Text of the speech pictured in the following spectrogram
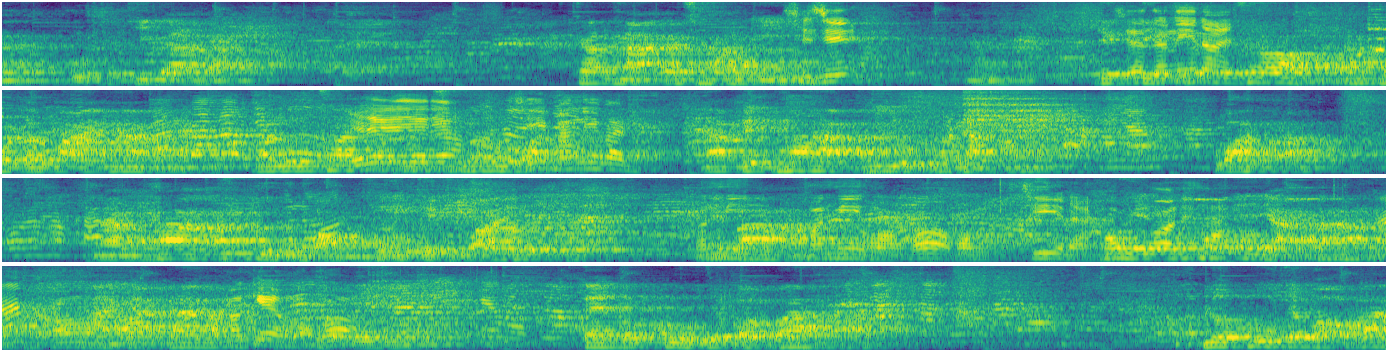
นะบุตรธิดาการหากระชาดีชิชิ นะเด็กเชิญทางนี้หน่อยชอบนะผลไม้มากนะลุงชาเดี๋ยวเดี๋ยวเดี๋ยวชี้มานี่ก่อน นะเป็นภาที่อยู่ผนังวัดนะภาที่ปู่ของเคยเก็บไว้มันมี ใบ้า มันมีหัวข้อของชี้นะเขาเห็นข้อว่าหนึงพ่อเนี่ยอยากได้อานะอยากได้เอามาแก้หัวข้อ แต่หลวงปู่จะบอกว่าหลวงปู่จะบอกว่า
